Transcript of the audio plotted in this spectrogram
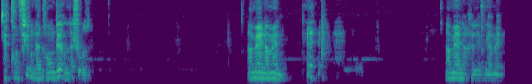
Ça confirme la grandeur de la chose. Amen, amen. amen, amen.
